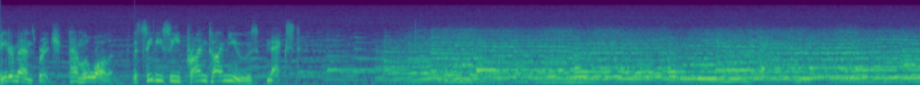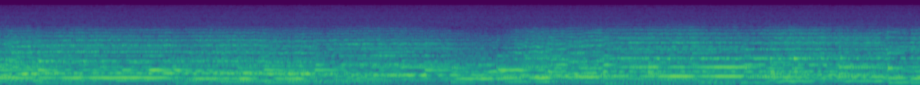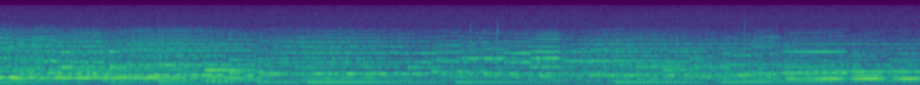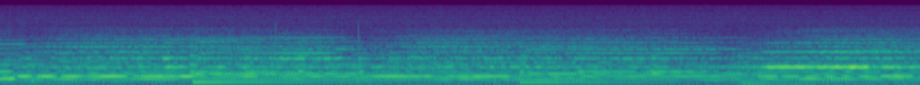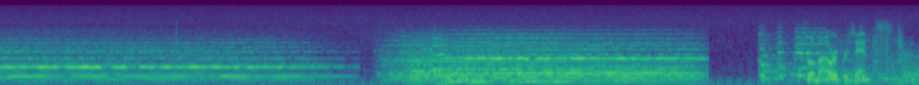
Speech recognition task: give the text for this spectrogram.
Peter Mansbridge, Pamela Wallin. The CBC Primetime News next. Film Hour presents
